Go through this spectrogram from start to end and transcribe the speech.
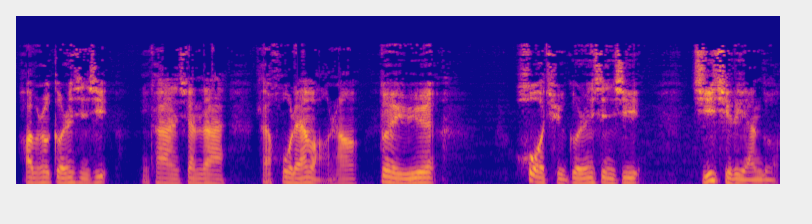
好比说个人信息，你看现在在互联网上对于获取个人信息极其的严格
